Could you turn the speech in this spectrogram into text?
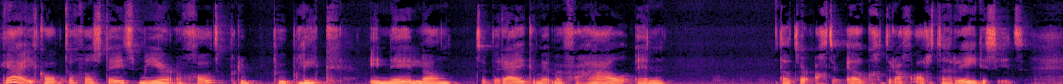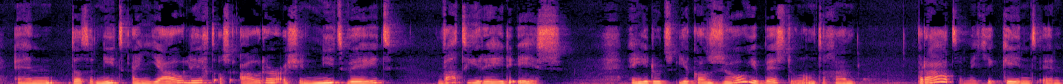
ja, ik hoop toch wel steeds meer een groter publiek in Nederland te bereiken met mijn verhaal. En dat er achter elk gedrag altijd een reden zit. En dat het niet aan jou ligt als ouder als je niet weet wat die reden is. En je, doet, je kan zo je best doen om te gaan praten met je kind en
